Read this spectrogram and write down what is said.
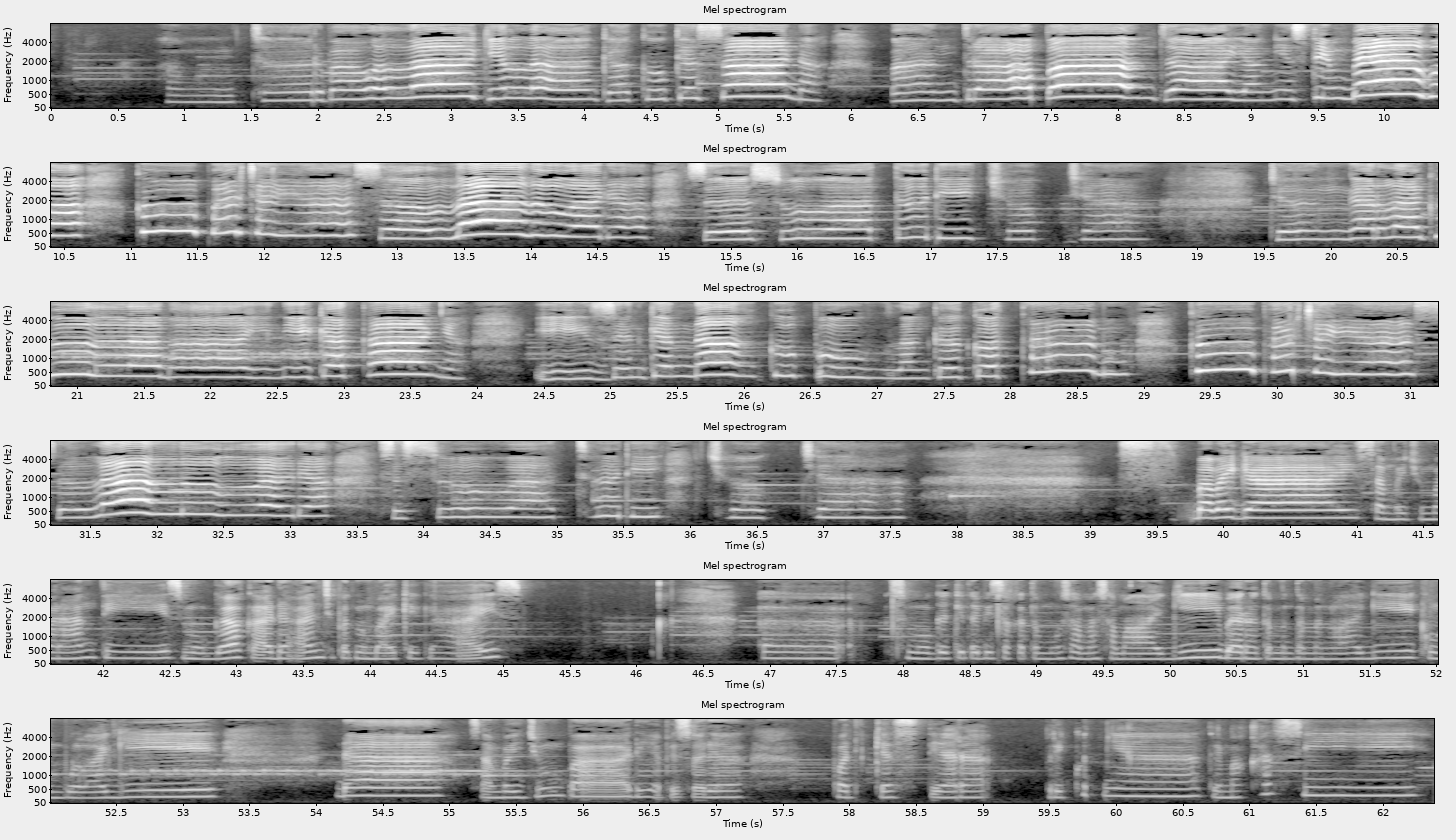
um, terbawa lagi langkahku ke sana. Mantra pantai yang istimewa. Ku percaya selalu ada sesuatu di Jogja. Dengar lagu katanya Izinkan aku pulang ke kotamu Ku percaya selalu ada sesuatu di Jogja. Bye bye guys, sampai jumpa nanti. Semoga keadaan cepat membaik ya guys. Uh, semoga kita bisa ketemu sama-sama lagi, bareng teman-teman lagi, kumpul lagi. Dah, sampai jumpa di episode podcast Tiara berikutnya. Terima kasih.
